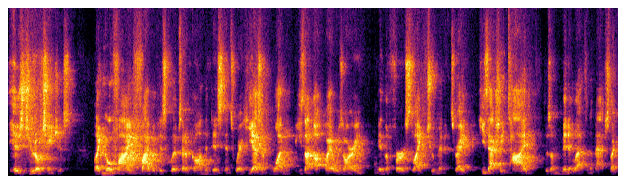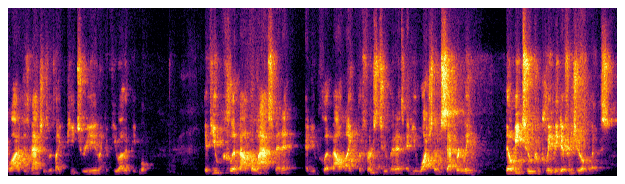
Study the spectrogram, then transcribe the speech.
his judo changes. Like, go mm. find five of his clips that have gone the distance where he hasn't won. He's not up by Owazari in the first like two minutes, right? He's actually tied. There's a minute left in the match. Like a lot of his matches with like Pietri and like a few other people. If you clip out the last minute, and you clip out like the first two minutes and you watch them separately, they'll be two completely different judo plays.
